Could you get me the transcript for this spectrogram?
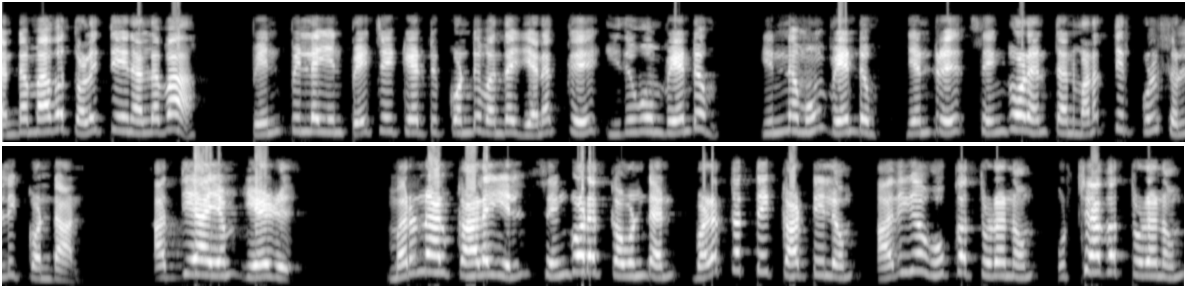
தண்டமாக தொலைத்தேன் அல்லவா? பெண் பிள்ளையின் பேச்சை கேட்டுக்கொண்டு வந்த எனக்கு இதுவும் வேண்டும். இன்னமும் வேண்டும் என்று செங்கோடன் தன் மனத்திற்குள் சொல்லிக் கொண்டான். அத்தியாயம் ஏழு. மறுநாள் காலையில் செங்கோட கவுண்டன் வழக்கத்தை காட்டிலும் அதிக ஊக்கத்துடனும் உற்சாகத்துடனும்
